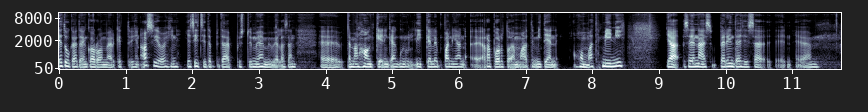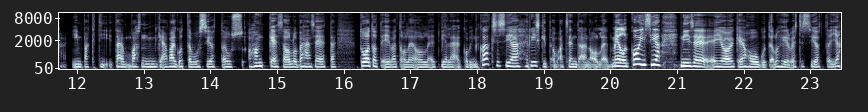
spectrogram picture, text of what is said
etukäteen korvamerkittyihin asioihin ja sitten sitä pitää pystyä myöhemmin vielä sen, tämän hankkeen ikään kuin liikkeelle panijan raportoimaan, että miten hommat meni. Ja se näissä perinteisissä impakti tai mikä vaikuttavuussijoittavuushankkeessa ollut vähän se, että tuotot eivät ole olleet vielä kovin kaksisia, riskit ovat sentään olleet melkoisia, niin se ei ole oikein houkutellut hirveästi sijoittajia.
